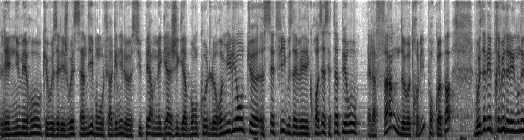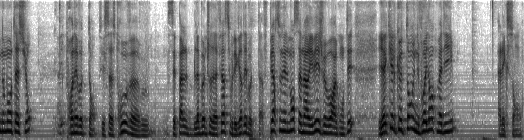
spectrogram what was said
les numéros que vous allez jouer samedi vont vous faire gagner le super méga giga banco de l'euro million, que cette fille que vous avez croisée à cet apéro est la femme de votre vie, pourquoi pas Vous avez prévu d'aller demander une augmentation Prenez votre temps. Si ça se trouve, euh, vous... c'est pas la bonne chose à faire si vous voulez garder votre taf. Personnellement, ça m'est arrivé, je vais vous raconter. Il y a quelques temps, une voyante m'a dit Alexandre,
